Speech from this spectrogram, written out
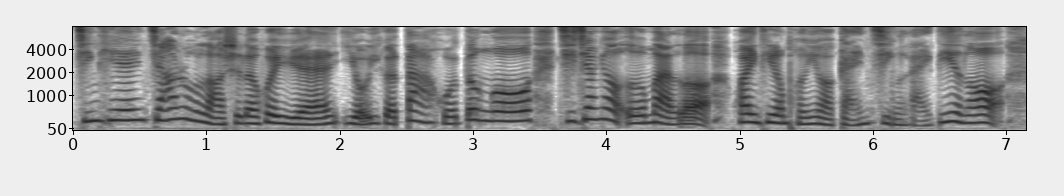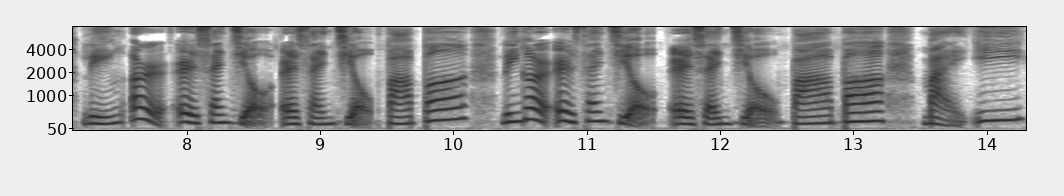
今天加入老师的会员有一个大活动哦，即将要额满了，欢迎听众朋友赶紧来电哦，零二二三九二三九八八，零二二三九二三九八八，买一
